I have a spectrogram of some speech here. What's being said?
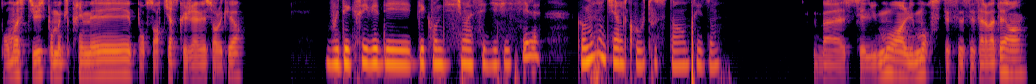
Pour moi, c'était juste pour m'exprimer, pour sortir ce que j'avais sur le cœur. Vous décrivez des, des conditions assez difficiles. Comment on tient le coup tout ce temps en prison? Bah, c'est l'humour. hein. L'humour, c'est salvateur. hein.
